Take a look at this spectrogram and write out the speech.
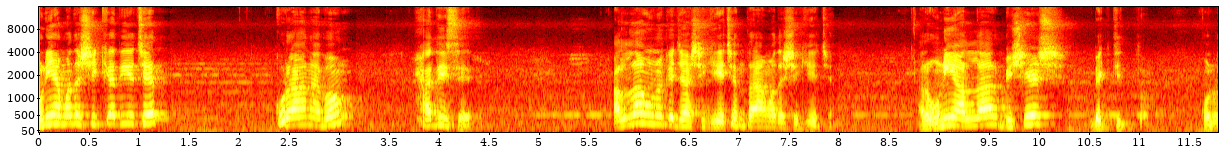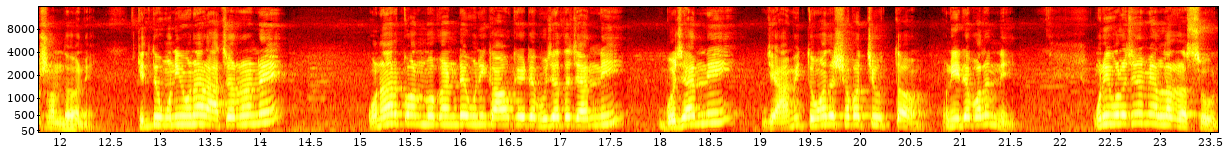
উনি আমাদের শিক্ষা দিয়েছেন কোরআন এবং হাদিসের। আল্লাহ ওনাকে যা শিখিয়েছেন তা আমাদের শিখিয়েছেন। আর উনি আল্লাহর বিশেষ ব্যক্তিত্ব, কোনো সন্দেহ নেই। কিন্তু উনি ওনার আচরণে, ওনার কর্মকাণ্ডে উনি কাউকে এটা বোঝাতে চাননি, বোঝাননি যে আমি তোমাদের সবার চেয়ে উত্তম। উনি এটা বলেননি। উনি বলেছেন, আমি আল্লাহর রসুল,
